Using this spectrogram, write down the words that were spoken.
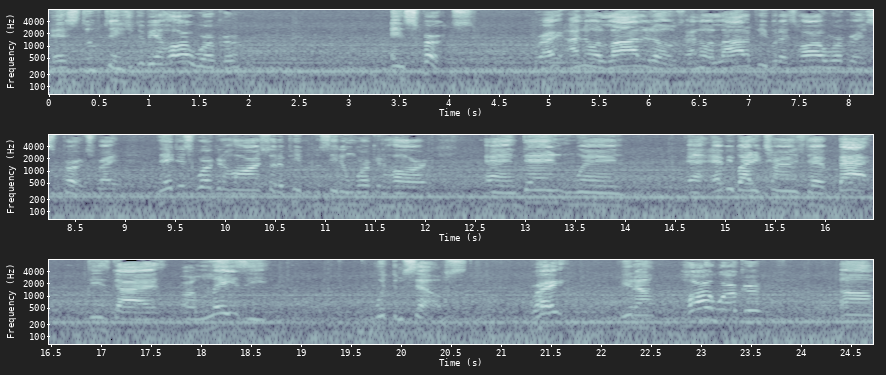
there's two things. You can be a hard worker in spurts, right? I know a lot of those. I know a lot of people that's hard worker in spurts, right? They're just working hard so that people can see them working hard and then when uh, everybody turns their back, these guys are lazy with themselves, right? You know, hard worker um,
